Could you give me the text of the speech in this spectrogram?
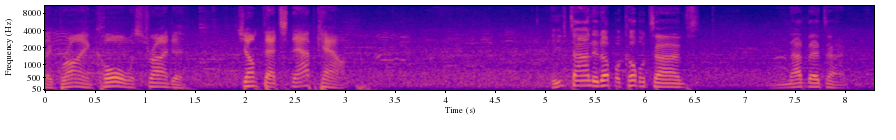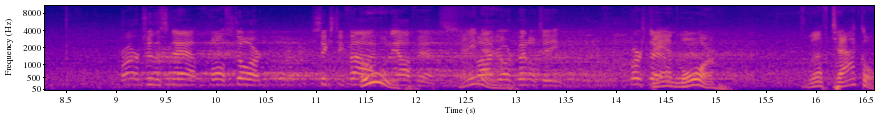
like Brian Cole was trying to jump that snap count. He's timed it up a couple times. Not that time. Prior to the snap, false start, 65 Ooh. on the offense. Hey Five-yard penalty. First down. Dan Moore, left tackle,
